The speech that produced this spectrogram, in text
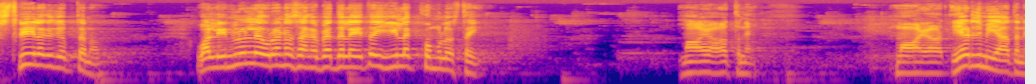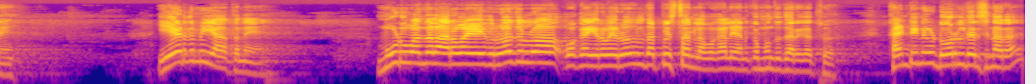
స్త్రీలకు చెప్తాను. వాళ్ళ ఇండ్లలో ఎవరైనా సంఘ పెద్దలు అయితే వీళ్ళకి కొమ్ములు వస్తాయి. మా యాతనే మా యాత ఏడిది మీ యాతనే? ఏడిది మీ యాతనే? మూడు వందల అరవై ఐదు రోజుల్లో ఒక ఇరవై రోజులు తప్పిస్తానులే ఒకవేళ వెనక ముందు జరగచ్చు. కంటిన్యూ డోర్లు తెరిచినారా?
